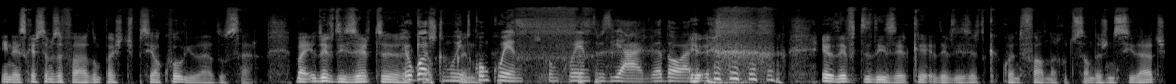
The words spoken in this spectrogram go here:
E nem sequer estamos a falar de um peixe de especial qualidade, o sargo. Bem, eu devo dizer-te. Eu gosto muito, quando... com coentros, com coentros e alho, adoro. Eu, eu devo-te dizer que devo dizer-te que quando falo na redução das necessidades,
